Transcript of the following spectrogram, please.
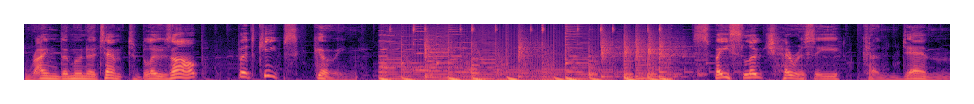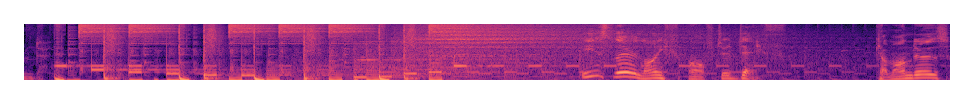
Round the moon attempt blows up, but keeps going. Space Loach heresy condemned. Is there life after death? Commanders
